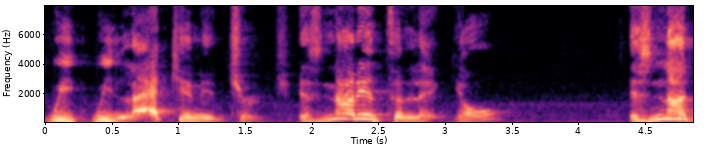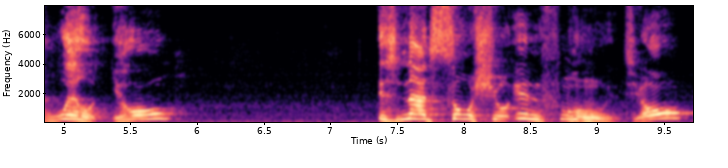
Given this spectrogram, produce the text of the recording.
we we lacking in church. It's not intellect, y'all. It's not wealth, y'all. It's not social influence, y'all.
